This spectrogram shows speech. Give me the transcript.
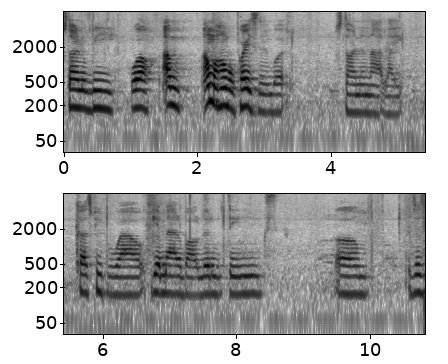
starting to be well. I'm I'm a humble person, but starting to not like cuss people out, get mad about little things. Um, just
